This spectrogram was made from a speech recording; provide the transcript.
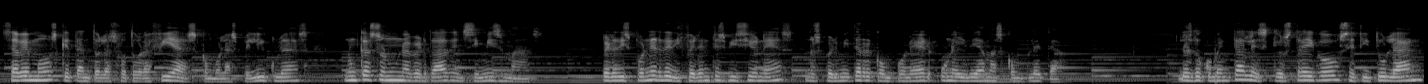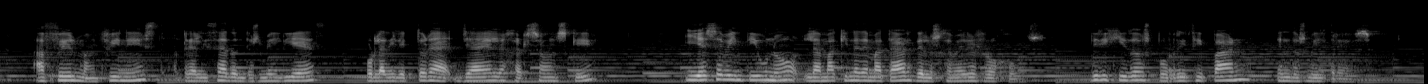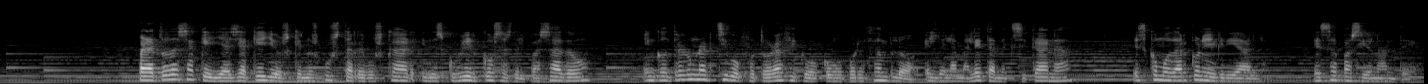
Sabemos que tanto las fotografías como las películas nunca son una verdad en sí mismas, pero disponer de diferentes visiones nos permite recomponer una idea más completa. Los documentales que os traigo se titulan A Film Unfinished, realizado en 2010 por la directora Jael Gersonsky, y S21, La máquina de matar de los gemelos rojos, dirigidos por Rizzi Pan en 2003. Para todas aquellas y aquellos que nos gusta rebuscar y descubrir cosas del pasado, encontrar un archivo fotográfico como por ejemplo el de la maleta mexicana es como dar con el grial, es apasionante.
